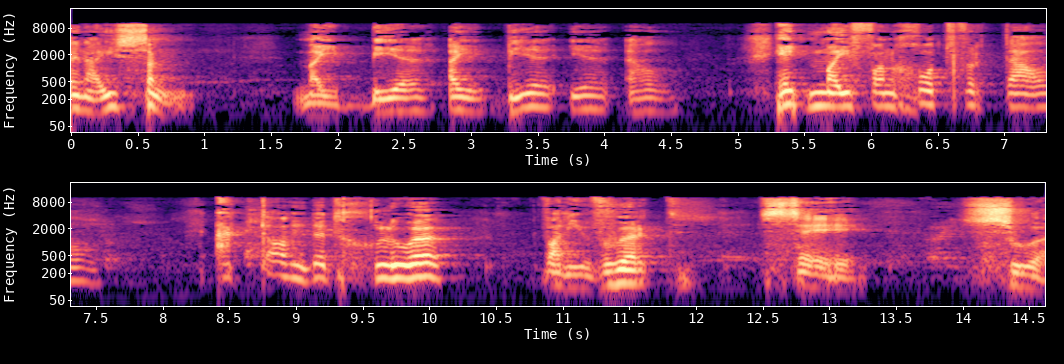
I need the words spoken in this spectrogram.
en hy sing my B A B E L het my van God vertel. Ek kan dit glo want die woord sê so.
